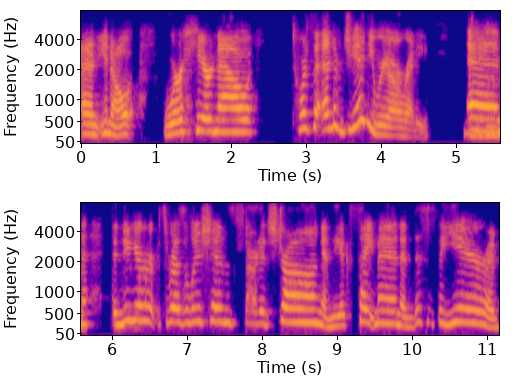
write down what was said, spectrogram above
and you know we're here now towards the end of january already mm-hmm. and the new year's resolutions started strong and the excitement and this is the year and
